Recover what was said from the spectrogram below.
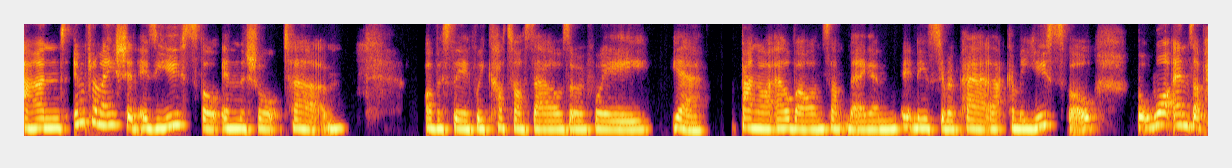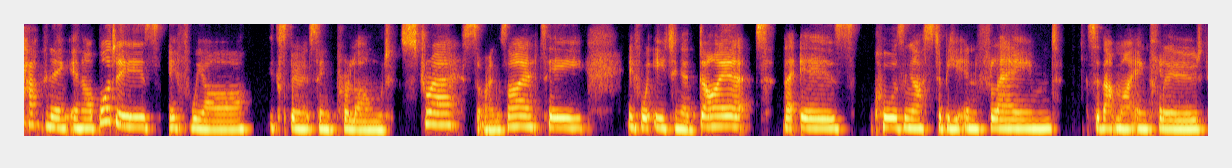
And inflammation is useful in the short term. Obviously, if we cut ourselves or if we, yeah, bang our elbow on something and it needs to repair, that can be useful. But what ends up happening in our bodies if we are experiencing prolonged stress or anxiety, if we're eating a diet that is causing us to be inflamed, so that might include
